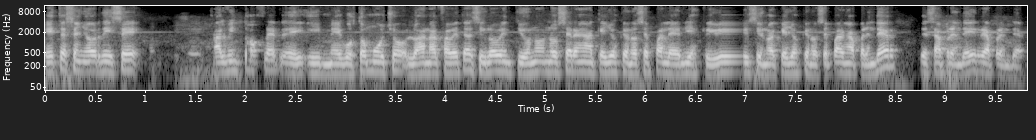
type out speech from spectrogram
Este señor dice, Alvin Toffler, eh, y me gustó mucho, los analfabetas del siglo XXI no serán aquellos que no sepan leer ni escribir, sino aquellos que no sepan aprender, desaprender y reaprender.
